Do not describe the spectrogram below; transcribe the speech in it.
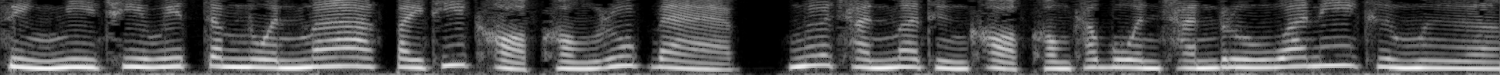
สิ่งมีชีวิตจำนวนมากไปที่ขอบของรูปแบบ เมื่อฉันมาถึงขอบของขบวนฉันรู้ว่านี่คือเมือง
